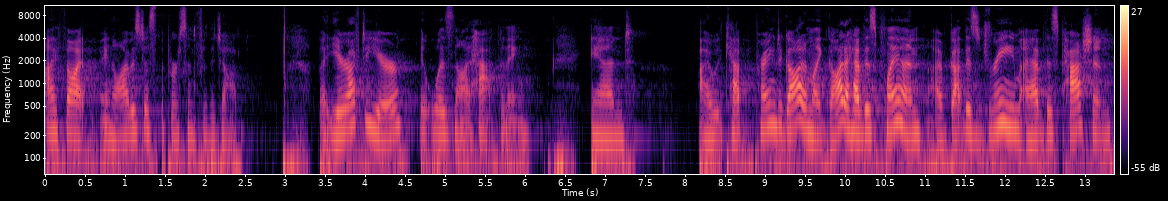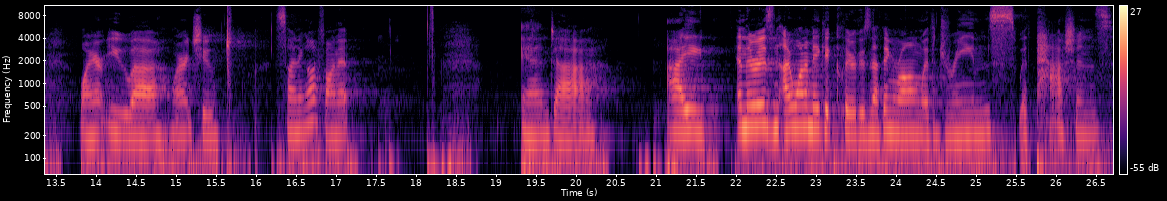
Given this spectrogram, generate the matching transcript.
I thought, you know, I was just the person for the job. But year after year, it was not happening. And I would kept praying to God. I'm like, God, I have this plan. I've got this dream. I have this passion. Why aren't you? Uh, why aren't you signing off on it? And uh, I and there is. I want to make it clear. There's nothing wrong with dreams, with passions,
